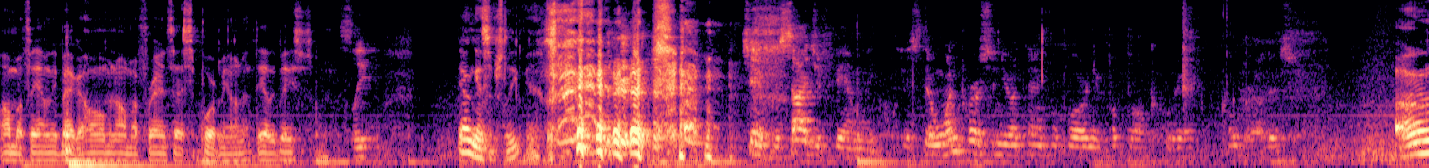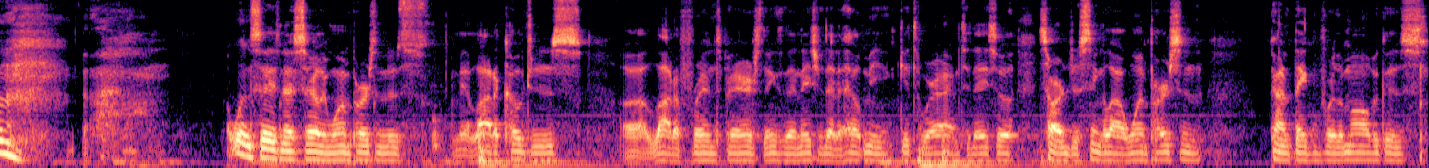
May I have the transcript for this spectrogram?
all my family back at home, and all my friends that support me on a daily basis. Sleep. Yeah, I'm getting some sleep. Yeah. James, besides your family, is there one person you're thankful for in your football career over others? Um, I wouldn't say it's necessarily one person. There's, I mean, a lot of coaches, uh, a lot of friends, parents, things of that nature that have helped me get to where I am today. So it's hard to just single out one person. Kind of thankful for them all because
